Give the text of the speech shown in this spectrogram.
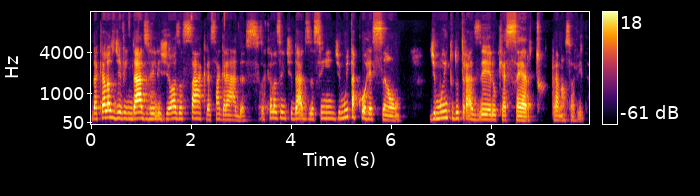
daquelas divindades religiosas sacras, sagradas, aquelas entidades assim de muita correção, de muito do trazer o que é certo para a nossa vida.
